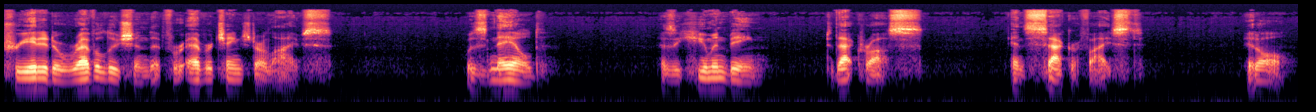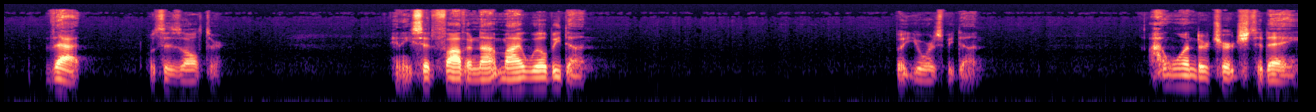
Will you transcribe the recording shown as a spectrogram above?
created a revolution that forever changed our lives, was nailed as a human being to that cross and sacrificed it all. That was his altar. And he said, Father, not my will be done, but yours be done. I wonder, church, today,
